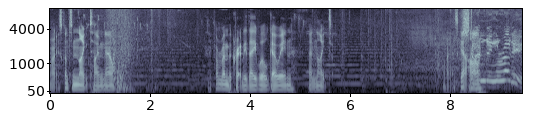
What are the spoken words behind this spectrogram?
Right, it's gone to night time now. If I remember correctly, they will go in at night. Right, let's get our... Standing ready!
